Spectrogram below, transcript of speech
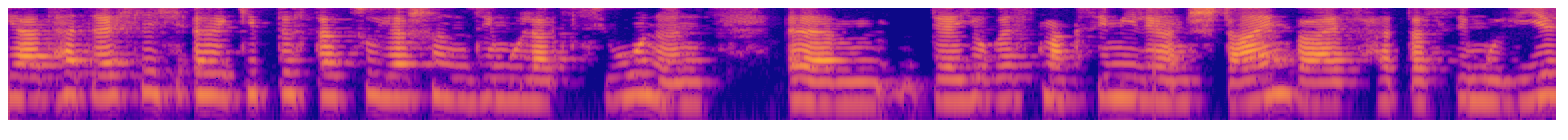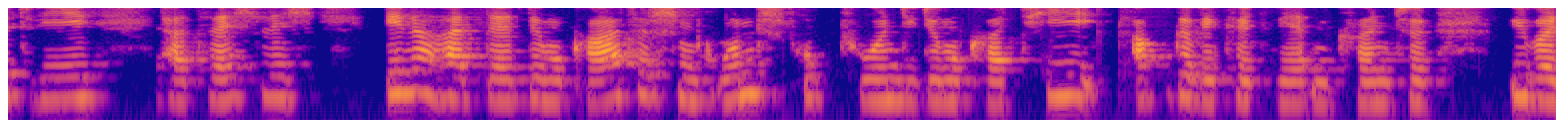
Ja, tatsächlich äh, gibt es dazu ja schon Simulationen. Ähm, der Jurist Maximilian Steinbeiß hat das simuliert, wie tatsächlich innerhalb der demokratischen Grundstrukturen die Demokratie abgewickelt werden könnte über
